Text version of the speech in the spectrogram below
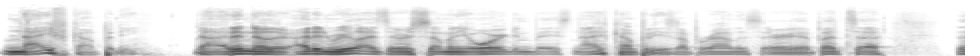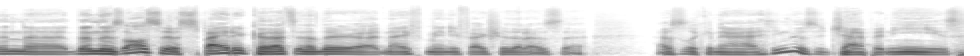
knife company. Yeah, I didn't know that I didn't realize there were so many Oregon based knife companies up around this area. But uh, then uh, then there's also Spyderco. That's another uh, knife manufacturer that I was uh, I was looking at. I think those are Japanese.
